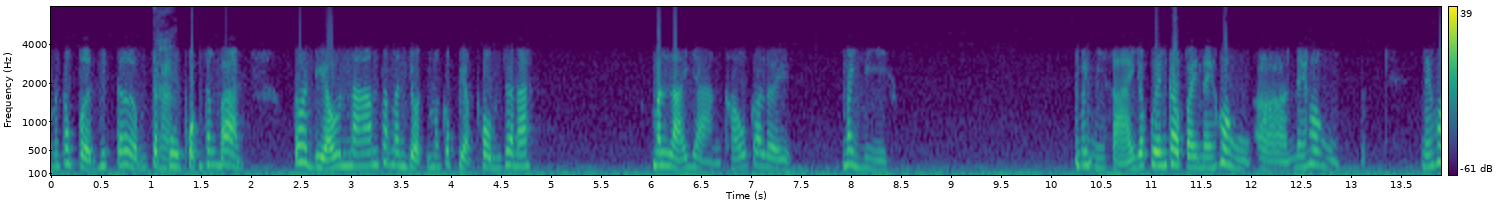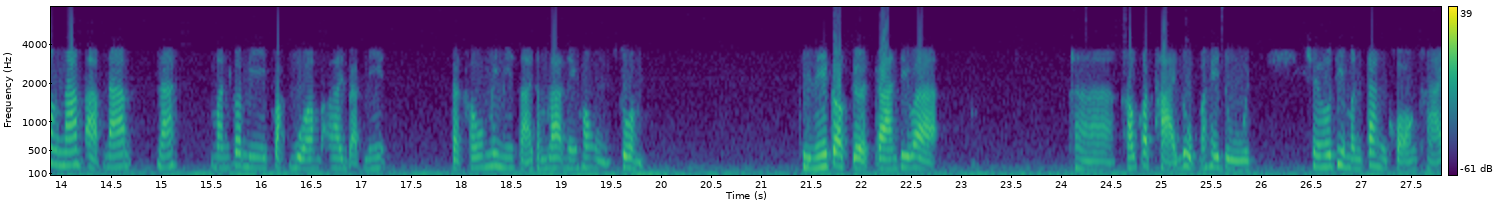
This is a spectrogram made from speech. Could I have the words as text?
มันต้องเปิดฮีเตอร์ มันจะปูพรมทั้งบ้าน ก็เดี๋ยวน้ำถ้ามันหยดมันก็เปียกพรมใช่ไหมมันหลายอย่างเขาก็เลยไม่มี ไม่มีสายยกเว้นเข้าไปในห้อง เอ่อในห้อง ในห้องน้ำอาบน้ำนะมันก็มีฝักบัวอะไรแบบนี้ แต่เขาไม่มีสายชำระในห้องส้วม ทีนี้ก็เกิดการที่ว่า อ่าเขาก็ถ่ายรูปมาให้ดู เชลฟ์ที่มันตั้งของขาย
